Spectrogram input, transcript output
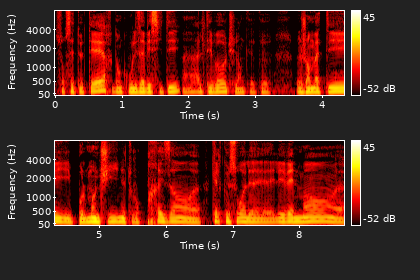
sur cette terre. Donc vous les avez cités, Altevoce, donc, Jean Maté, Paul Manchin, toujours présent, quel que soit l'événement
